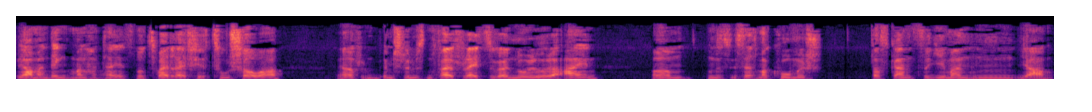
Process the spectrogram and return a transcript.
ja, man denkt, man hat da jetzt nur zwei, drei, vier Zuschauer. Ja, im schlimmsten Fall vielleicht sogar null oder ein. Ähm, und es ist erstmal komisch, das Ganze jemanden, ja,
